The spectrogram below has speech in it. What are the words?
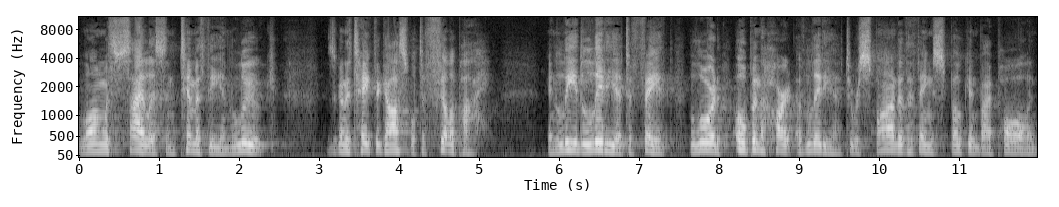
along with Silas and Timothy and Luke, is going to take the gospel to Philippi and lead Lydia to faith. The Lord opened the heart of Lydia to respond to the things spoken by Paul and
